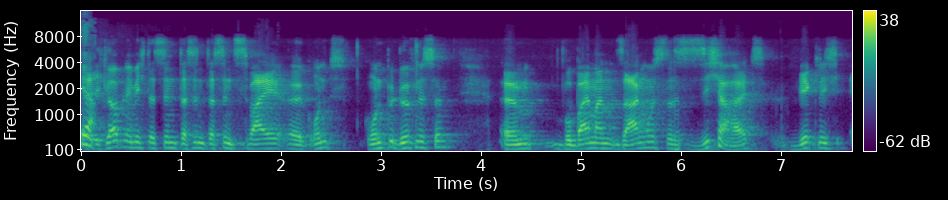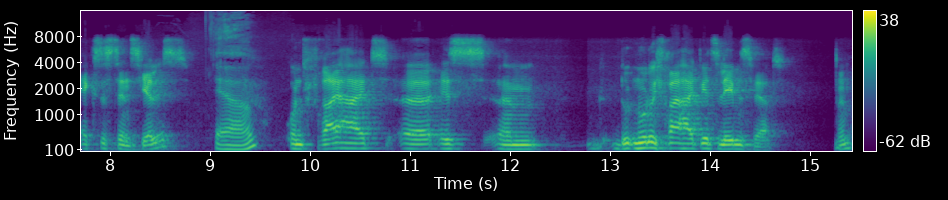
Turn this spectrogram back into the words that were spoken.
Ja. Ich glaube nämlich, das sind, das sind, das sind zwei äh, Grund, Grundbedürfnisse, ähm, wobei man sagen muss, dass Sicherheit wirklich existenziell ist Ja. und Freiheit äh, ist, ähm, nur durch Freiheit wird es lebenswert. Ne?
